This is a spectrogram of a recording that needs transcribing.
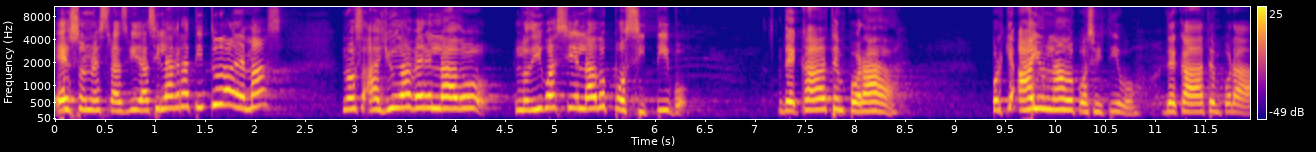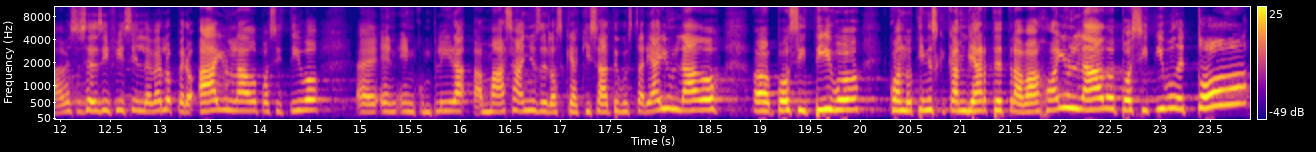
eso en nuestras vidas y la gratitud además nos ayuda a ver el lado, lo digo así, el lado positivo de cada temporada, porque hay un lado positivo de cada temporada. A veces es difícil de verlo, pero hay un lado positivo eh, en, cumplir más años de los que quizá te gustaría. Hay un lado ah, positivo cuando tienes que cambiarte de trabajo. Hay un lado positivo de todo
